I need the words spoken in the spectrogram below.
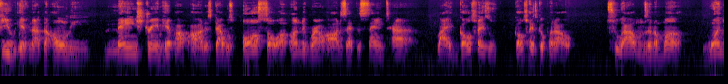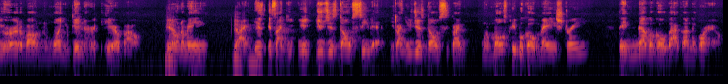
few, if not the only, mainstream hip hop artist that was also an underground artist at the same time. Like Ghostface, Ghostface could put out two albums in a month. One you heard about and one you didn't hear- about. You know what I mean? Like it's, it's like you, you you just don't see that. Like you just don't see like when most people go mainstream, they never go back underground.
